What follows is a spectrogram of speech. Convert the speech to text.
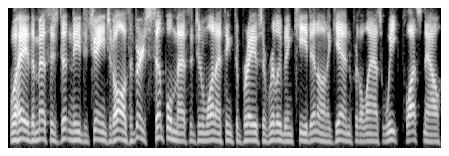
Well, hey, the message didn't need to change at all. It's a very simple message, and one I think the Braves have really been keyed in on again for the last week plus now,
